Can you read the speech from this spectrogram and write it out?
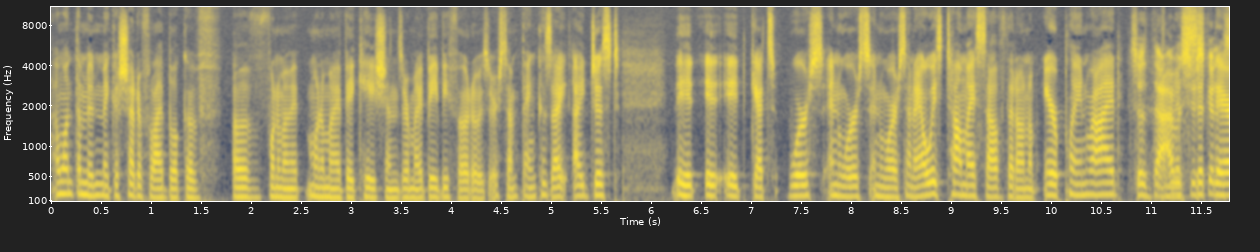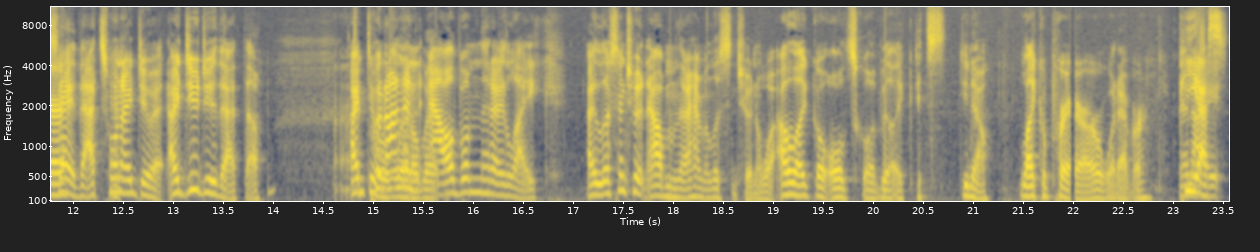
I want them to make a Shutterfly book of of one of my one of my vacations or my baby photos or something because I I just it, it it gets worse and worse and worse and I always tell myself that on an airplane ride. So that I was just going to there- say that's when I do it. I do do that though. Uh, I do put on an bit. album that I like. I listen to an album that I haven't listened to in a while. I'll like go old school. I'll be like, it's you know, like a prayer or whatever. P.S.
